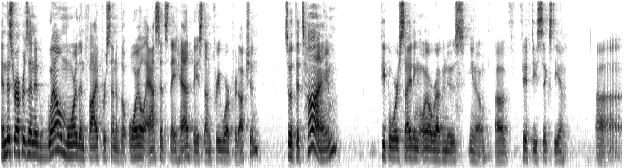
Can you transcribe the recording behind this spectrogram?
And this represented well more than 5% of the oil assets they had based on pre war production. So at the time, people were citing oil revenues, you know, of 50, 60, uh,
